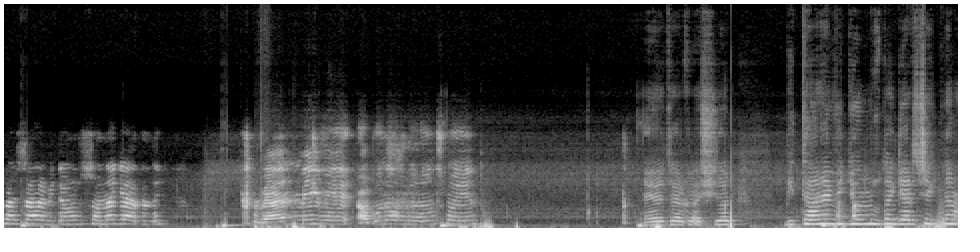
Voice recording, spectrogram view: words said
Arkadaşlar videomuzun sonuna geldik. Beğenmeyi ve abone olmayı unutmayın. Evet arkadaşlar bir tane videomuzda gerçekten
